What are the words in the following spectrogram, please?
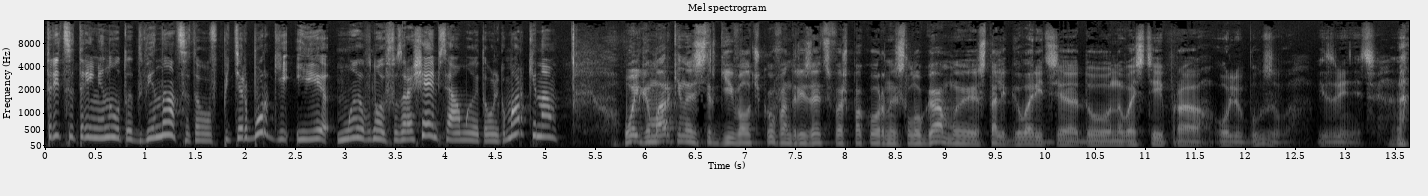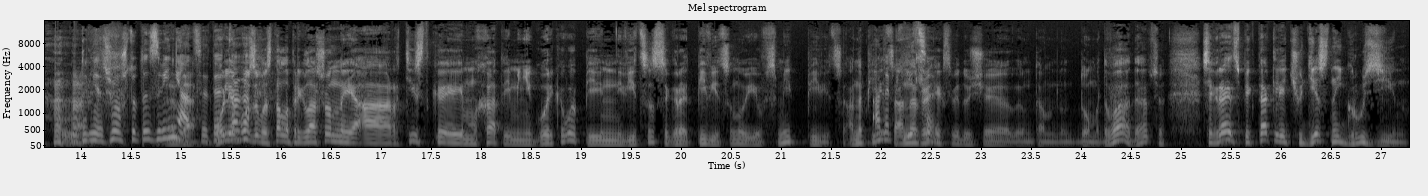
33 минуты 12 в Петербурге, и мы вновь возвращаемся, а мы это Ольга Маркина. Ольга Маркина, Сергей Волчков, Андрей Зайцев, ваш покорный слуга. Мы стали говорить э, до новостей про Олю Бузову. Извините. Да нет, что, что-то извиняться. Да. Оля как- Бузова стала приглашенной артисткой МХАТа имени Горького, певица, сыграет певица, ну ее в СМИ певица. Она певица, она, же певица? экс-ведущая э, там Дома-2, да, все. Сыграет в спектакле «Чудесный грузин».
